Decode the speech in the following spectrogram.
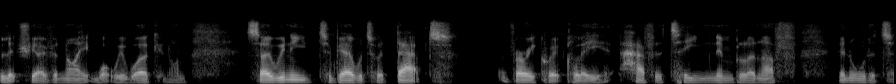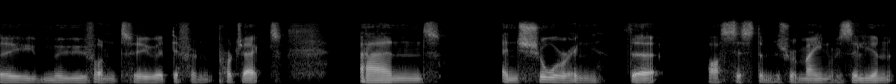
literally overnight what we're working on. So we need to be able to adapt very quickly, have the team nimble enough in order to move on to a different project and ensuring that our systems remain resilient.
